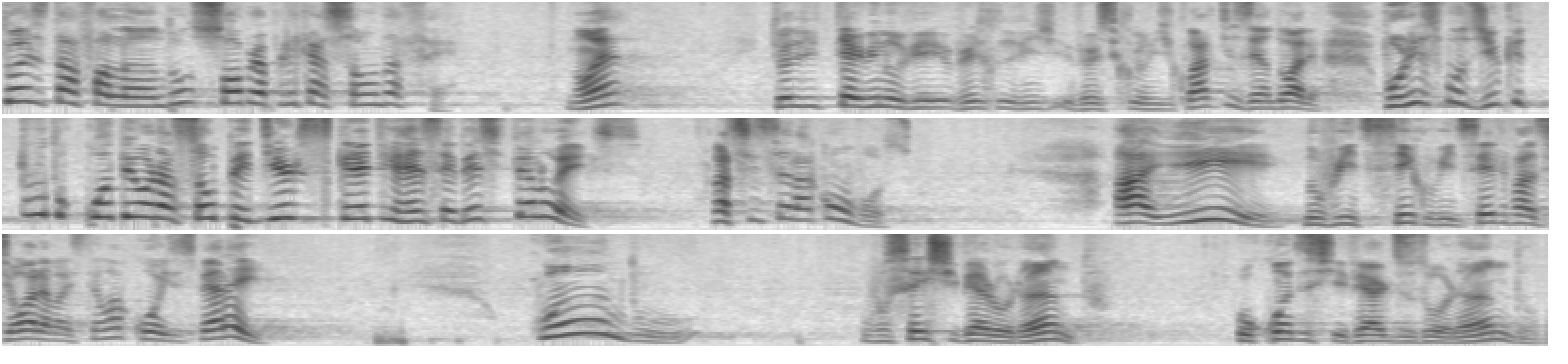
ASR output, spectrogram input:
Então, ele está falando sobre a aplicação da fé, não é? Então, ele termina o versículo, 20, versículo 24 dizendo: Olha, por isso vos digo que tudo quanto em oração pedir, crede e receber, se tê-lo-eis. Assim será convosco. Aí, no 25, 26, ele fala assim: Olha, mas tem uma coisa, espera aí. Quando você estiver orando, ou quando estiver desorando,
